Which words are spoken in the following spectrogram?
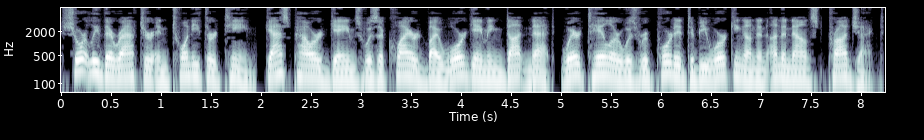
Shortly thereafter in 2013, Gas-Powered Games was acquired by Wargaming.net, where Taylor was reported to be working on an unannounced project.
